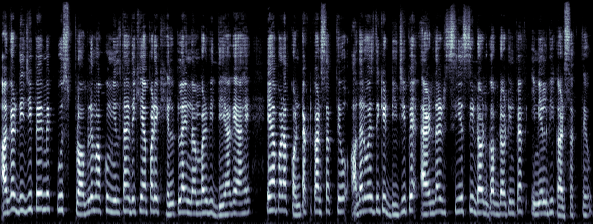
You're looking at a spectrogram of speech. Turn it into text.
अगर डीजीपे में कुछ प्रॉब्लम आपको मिलता है, देखिए, यहाँ पर एक हेल्पलाइन नंबर भी दिया गया है। यहाँ पर आप कांटेक्ट कर सकते हो। अदरवाइज़ देखिए digi pay at the rate C S C dot dot in पर आप ईमेल भी कर सकते हो।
